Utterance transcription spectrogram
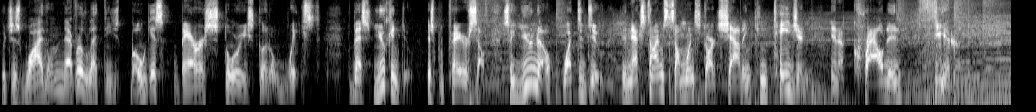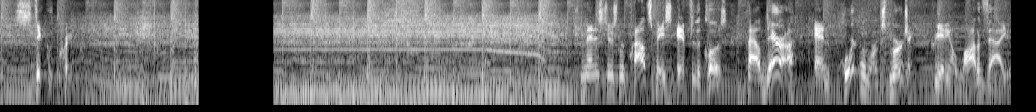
which is why they'll never let these bogus, bearish stories go to waste. The best you can do is prepare yourself so you know what to do the next time someone starts shouting contagion in a crowded theater. Stick with Cramer. Tremendous news in the cloud space after the close. Cloudera and Hortonworks merging, creating a lot of value.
